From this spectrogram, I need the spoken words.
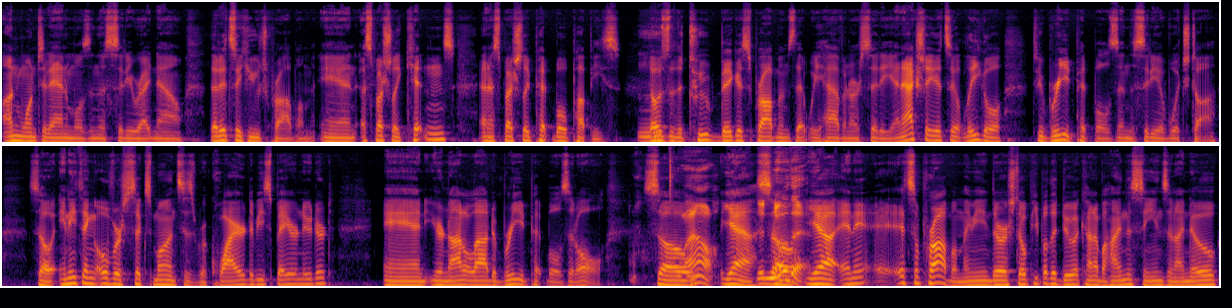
unwanted animals in this city right now that it's a huge problem, and especially kittens and especially pit bull puppies. Mm. Those are the two biggest problems that we have in our city. And actually, it's illegal to breed pit bulls in the city of Wichita. So anything over six months is required to be spay or neutered. And you're not allowed to breed pit bulls at all. So Wow. yeah, Didn't so, know that. Yeah, and it, it's a problem. I mean, there are still people that do it kind of behind the scenes, and I know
